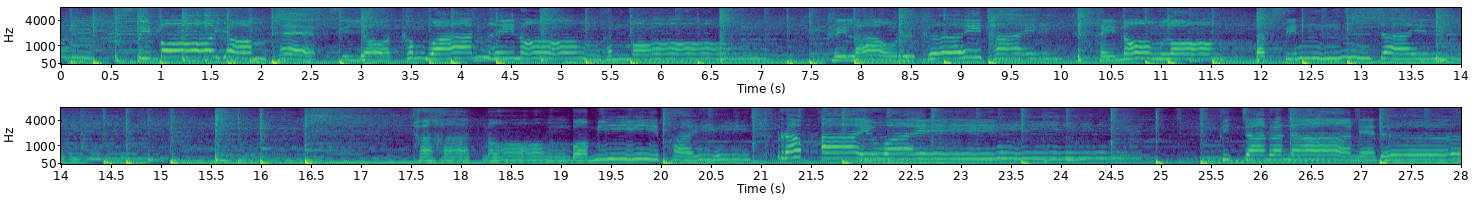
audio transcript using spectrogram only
ง สิบอยอมแพ้สิหยอดคำหวานให้น้องหันมอง เคยเล่าหรือเคยไทย ให้น้องลองตัดสิน ถ้าหากน้องบ่มีภัย รับอายไว้ พิจารณาแน่เด้อ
